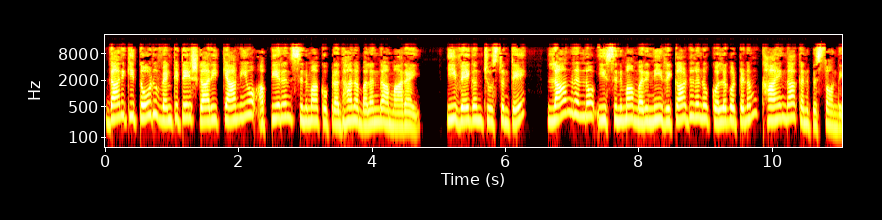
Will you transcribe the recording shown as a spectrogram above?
దానికి తోడు వెంకటేష్ గారి క్యామియో అపియరెన్స్ సినిమాకు ప్రధాన బలంగా మారాయి. ఈ వేగం చూస్తుంటే లాంగ్ రన్లో ఈ సినిమా మరిన్ని రికార్డులను కొల్లగొట్టడం ఖాయంగా కనిపిస్తోంది.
